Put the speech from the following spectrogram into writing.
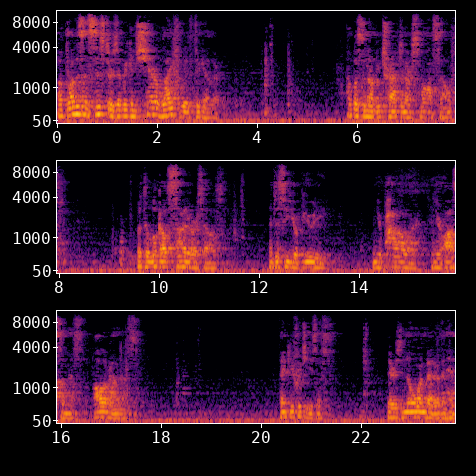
of brothers and sisters that we can share life with together. Help us to not be trapped in our small self, but to look outside of ourselves and to see your beauty and your power and your awesomeness all around us. Thank you for Jesus. There is no one better than him.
